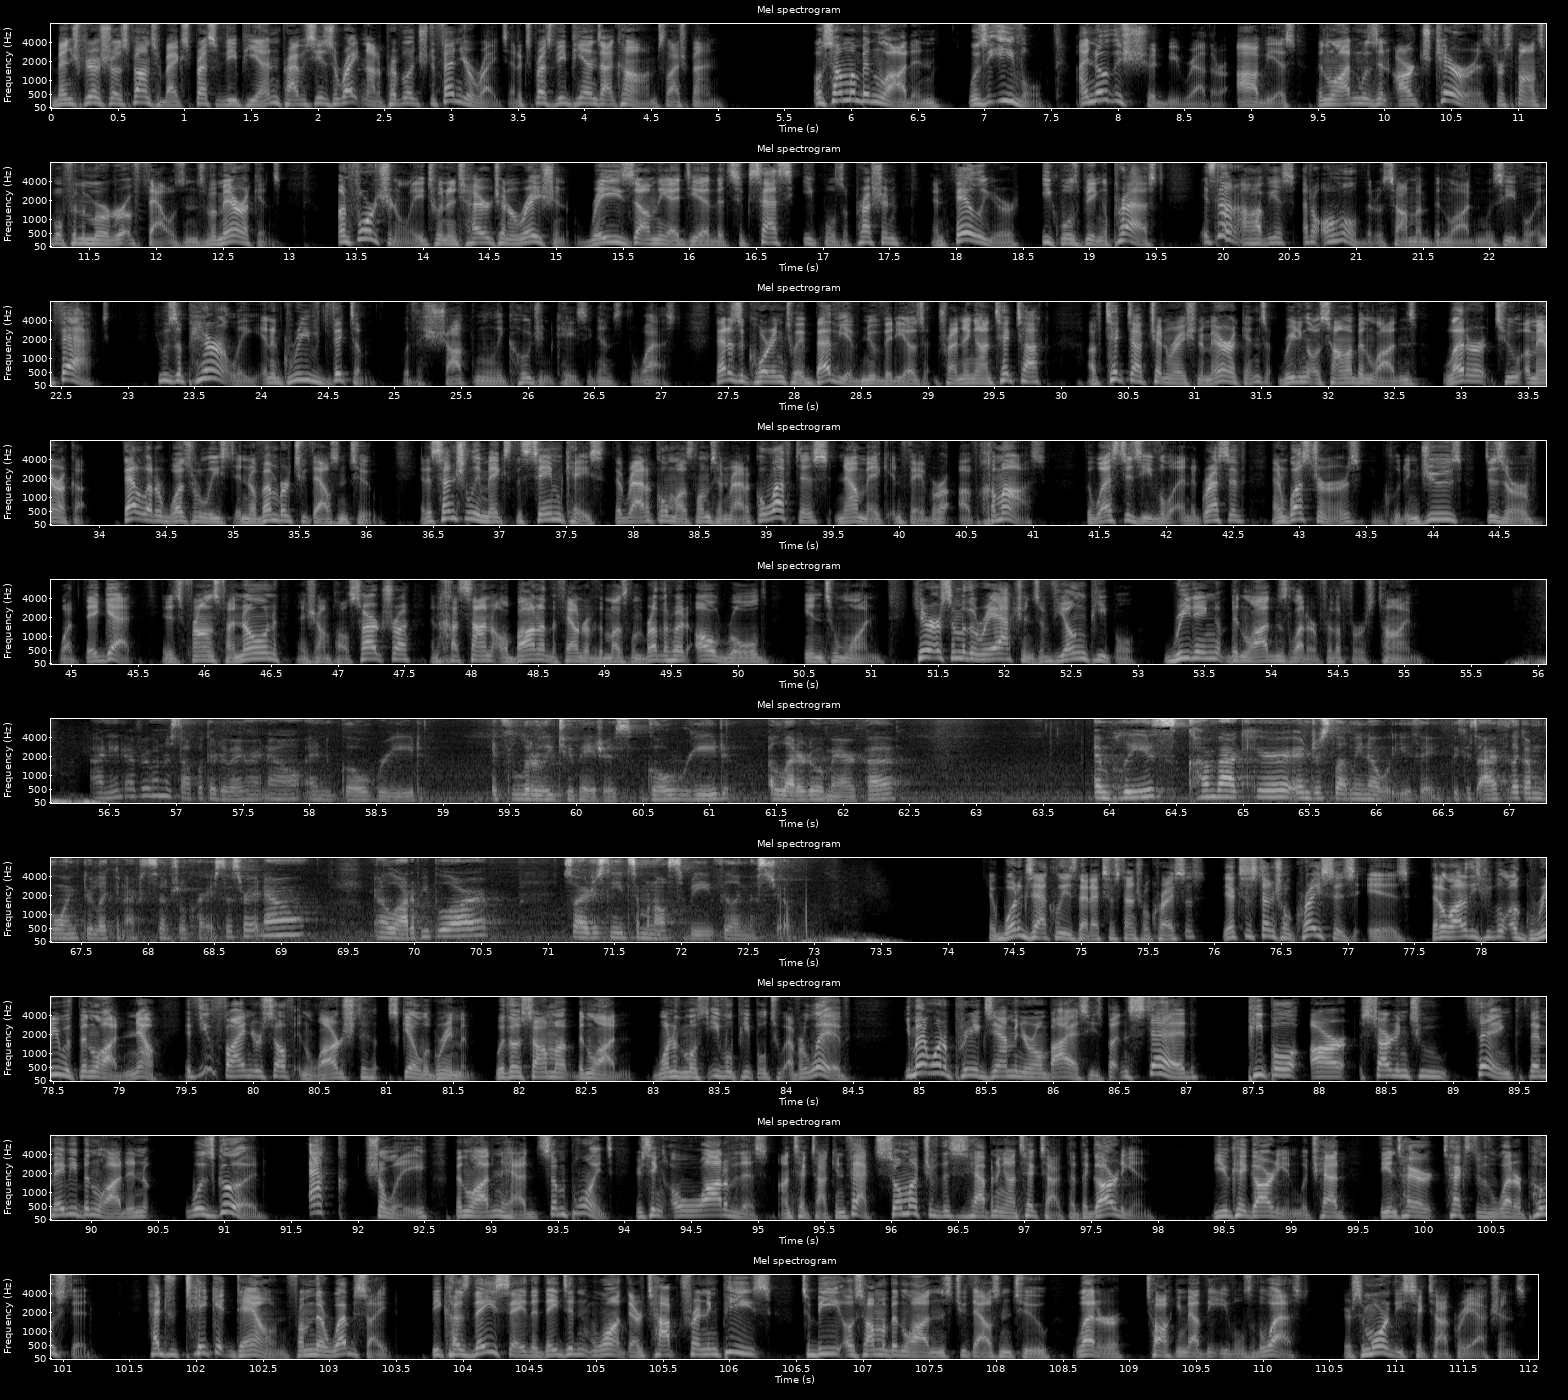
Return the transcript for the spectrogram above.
The Ben Shapiro Show is sponsored by ExpressVPN. Privacy is a right, not a privilege. Defend your rights at expressvpn.com slash Ben. Osama bin Laden was evil. I know this should be rather obvious. Bin Laden was an arch terrorist responsible for the murder of thousands of Americans. Unfortunately, to an entire generation raised on the idea that success equals oppression and failure equals being oppressed, it's not obvious at all that Osama bin Laden was evil. In fact, he was apparently an aggrieved victim with a shockingly cogent case against the West. That is according to a bevy of new videos trending on TikTok of TikTok generation Americans reading Osama bin Laden's letter to America. That letter was released in November 2002. It essentially makes the same case that radical Muslims and radical leftists now make in favor of Hamas. The West is evil and aggressive, and Westerners, including Jews, deserve what they get. It is Frantz Fanon and Jean Paul Sartre and Hassan al Banna, the founder of the Muslim Brotherhood, all rolled into one. Here are some of the reactions of young people reading bin Laden's letter for the first time. I need everyone to stop what they're doing right now and go read. It's literally two pages. Go read A Letter to America. And please come back here and just let me know what you think because I feel like I'm going through like an existential crisis right now. And a lot of people are. So I just need someone else to be feeling this too. And what exactly is that existential crisis? The existential crisis is that a lot of these people agree with bin Laden. Now, if you find yourself in large scale agreement with Osama bin Laden, one of the most evil people to ever live, you might want to pre examine your own biases. But instead, people are starting to think that maybe bin Laden was good. Actually, bin Laden had some points. You're seeing a lot of this on TikTok. In fact, so much of this is happening on TikTok that The Guardian, the UK Guardian, which had the entire text of the letter posted, had to take it down from their website because they say that they didn't want their top trending piece to be Osama bin Laden's 2002 letter talking about the evils of the West. Here's some more of these TikTok reactions.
